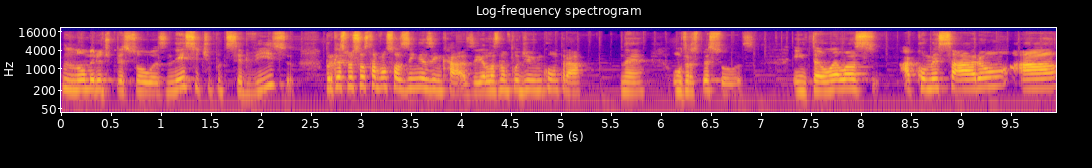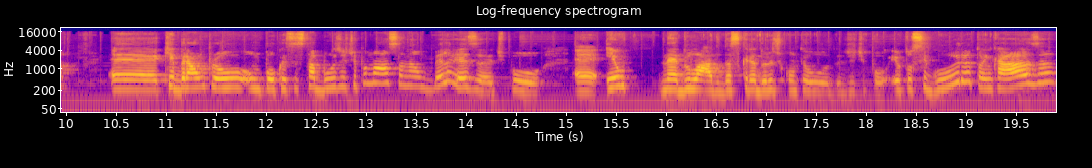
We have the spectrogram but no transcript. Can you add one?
número de pessoas nesse tipo de serviço, porque as pessoas estavam sozinhas em casa e elas não podiam encontrar, né, outras pessoas. Então elas a, começaram a é, quebrar um, pro, um pouco esses tabus de tipo, nossa, não, beleza, tipo, é, eu, né, do lado das criadoras de conteúdo, de tipo, eu tô segura, tô em casa,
